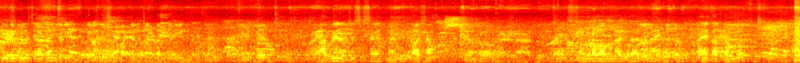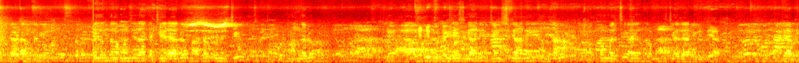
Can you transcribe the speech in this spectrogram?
టీడీపీలో చేరడం జరిగింది. తెలుగుదేశం పార్టీలో చేరడం జరిగింది. పేరు? నా పేరు వచ్చేసి సయ్యద్ మహబూబ్ భాష చంద్రబాబు నాయుడు గారు. చంద్రబాబు నాయుడు గారు. నాయకత్వంలో చేరడం జరిగింది. ఐదు వందల మంది దాకా చేరారు నా తరపు నుంచి. అందరూ లేడీస్ కానీ జెంట్స్ కానీ అందరూ మొత్తం కలిసి ఐదు వందల మంది చేరారు. విద్యార్థులు చేరారు.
